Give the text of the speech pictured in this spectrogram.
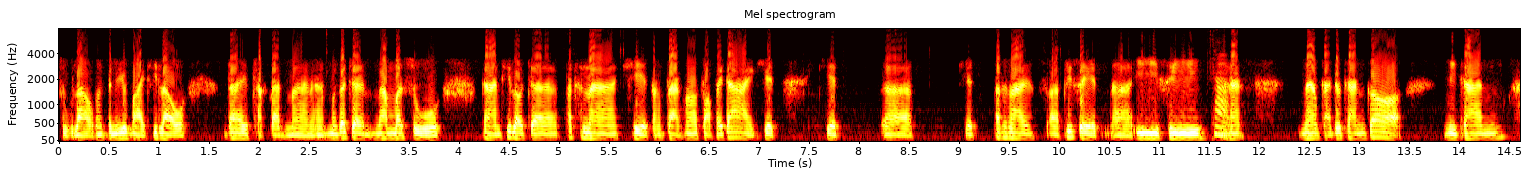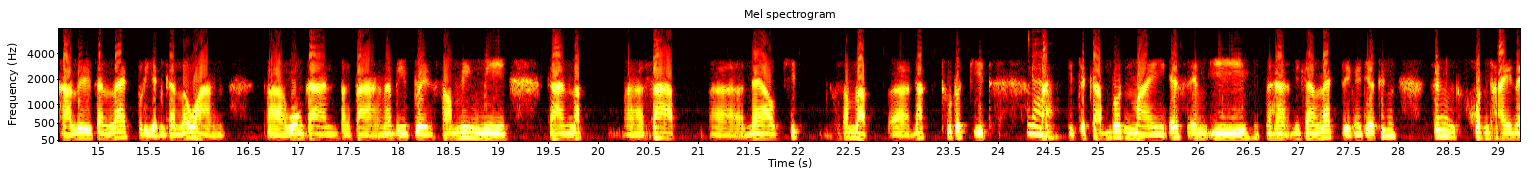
สู่เรา มันเป็นนโยบายที่เราได้ผลักดันมานะฮะมันก็จะนำมาสู่การที่เราจะพัฒนาเขตต่างๆของเราต่อไปได้ เขตเขตเอ่อเขตพัฒนาเอ่อพิเศษเอ่อ EEC ค่ะนะฮะในโอกาสเดียวกันก็ มีการหารือกันแลกเปลี่ยนกันระหว่างอ่าวงการต่างๆนะมี brainstorming มีการรับอ่าทราบอ่าแนวคิดสำหรับอ่านักธุรกิจค่ะนักกิจกรรมรุ่นใหม่ SME นะฮะมีการแลกเปลี่ยนกันเยอะซึ่งซึ่งคนไทยใน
